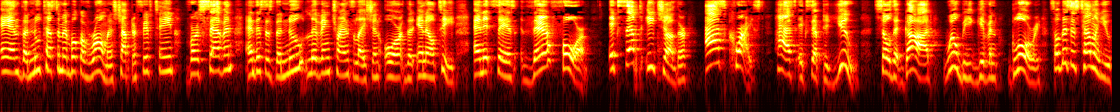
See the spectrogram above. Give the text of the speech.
and the New Testament book of Romans, chapter 15, verse 7. And this is the New Living Translation or the NLT. And it says, Therefore, accept each other as Christ has accepted you so that God will be given glory. So this is telling you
